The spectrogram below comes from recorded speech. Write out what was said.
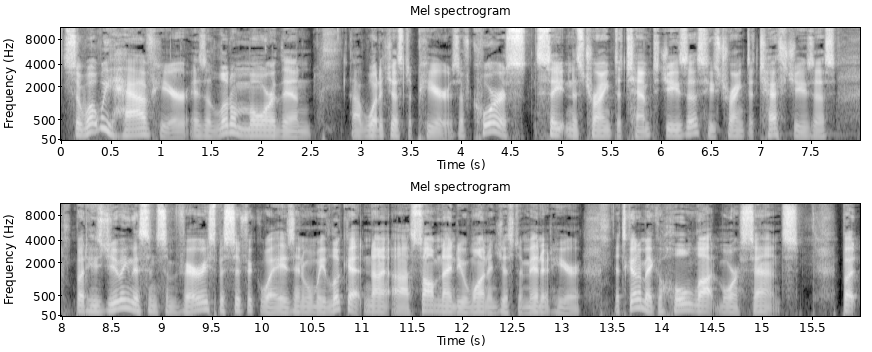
So, what we have here is a little more than uh, what it just appears. Of course, Satan is trying to tempt Jesus, he's trying to test Jesus, but he's doing this in some very specific ways. And when we look at uh, Psalm 91 in just a minute here, it's going to make a whole lot more sense. But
